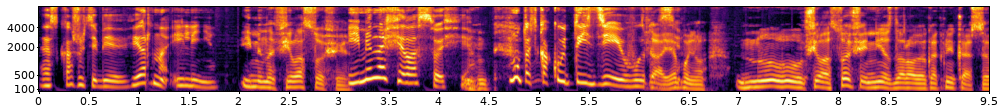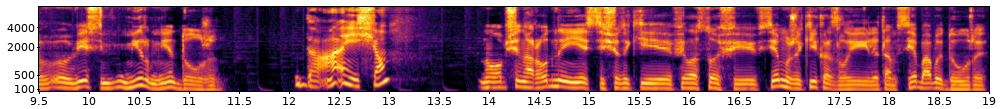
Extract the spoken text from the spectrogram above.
Я скажу тебе, верно или нет. Именно философия. Именно философия. Ну, то есть какую-то идею вырази. Да, я понял. Ну, философия нездоровая, как мне кажется. Весь мир мне должен. Да, а еще? Ну, общенародные есть еще такие философии. Все мужики козлы или там все бабы дуры.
